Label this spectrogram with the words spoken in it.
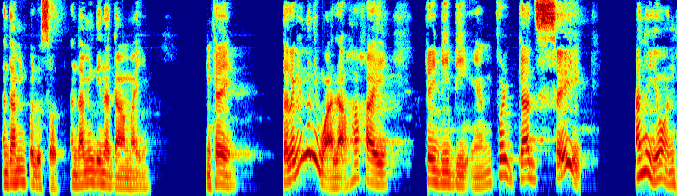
ang daming palusot, ang daming dinadamay. Okay? Talagang naniwala ka kay, kay BBM, for God's sake. Ano yon?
